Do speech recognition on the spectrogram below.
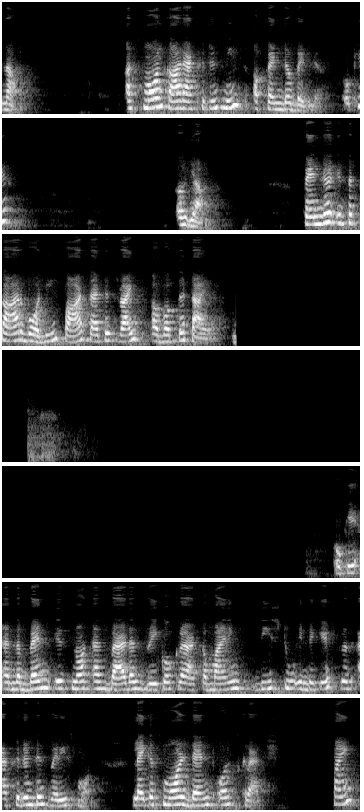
Now, A small car accident means a fender bender. Okay. Oh yeah. Fender is the car body part that is right above the tire. okay and the bend is not as bad as break or crack combining these two indicates the accident is very small like a small dent or scratch. Fine.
